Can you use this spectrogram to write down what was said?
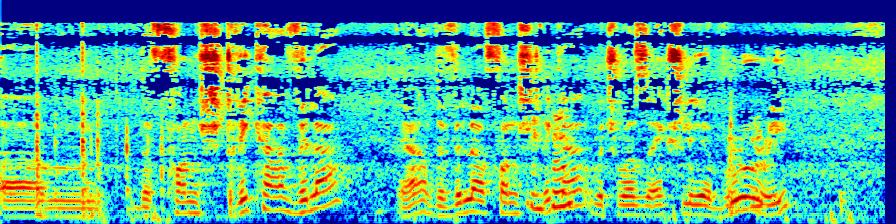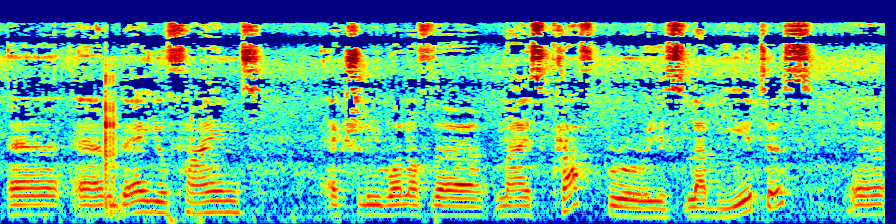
um, the von Stricker Villa, yeah, the Villa von Stricker, which was actually a brewery. Uh, and there you find actually one of the nice craft breweries, Labietis. Uh,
